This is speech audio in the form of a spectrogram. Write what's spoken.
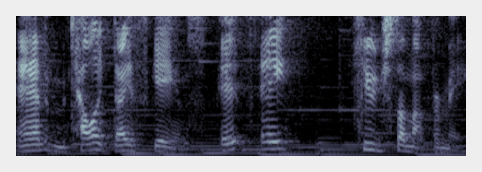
and Metallic Dice Games. It's a huge thumb up for me.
